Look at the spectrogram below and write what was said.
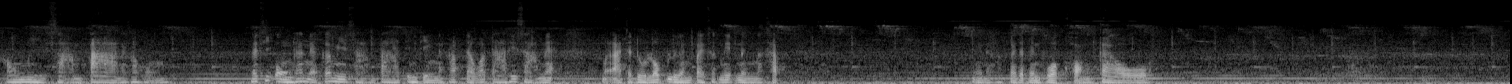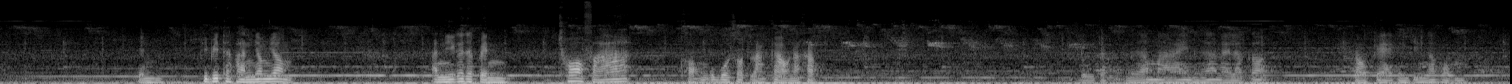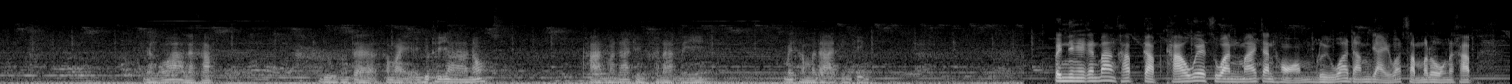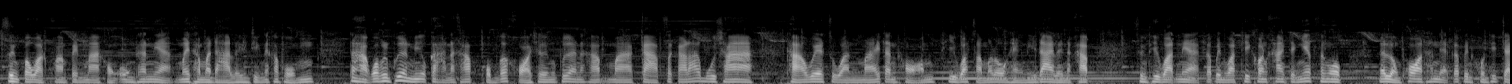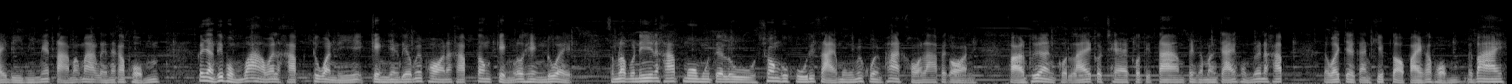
เขามีสามตานะครับผม และที่องค์ท่านเนี่ยก็มีสามตาจริง ๆ นะครับ แต่ว่าตาที่สามเนี่ยมันอาจจะดูลบเลือนไปสักนิดนึงนะครับนี่นะครับก็จะเป็นพวกของเก่าเป็นพิพิธภัณฑ์ย่อมๆ อันนี้ก็จะเป็นช่อฟ้าของอุโบสถหลังเก่านะครับ ดูจากเนื้อไม้เนื้ออะไรแล้วก็เก่าแก่จริง ๆ ครับผม อย่างว่าแหละครับ อยู่ตั้งแต่สมัยอยุธยาเนาะผ่านมาได้ถึงขนาดนี้ไม่ธรรมดาจริง ๆ เป็นยังไงกันบ้างครับ กับท้าวเวสสุวรรณไม้จันหอม หรือว่าดำใหญ่วัดสัมมโรงนะครับ ซึ่งประวัติความเป็นมาขององค์ท่านเนี่ยไม่ธรรมดาเลยจริงๆนะครับผมถ้าหากว่าเพื่อนๆมีโอกาสนะครับ ผมก็ขอเชิญเพื่อนๆนะครับ มากราบสักการะบูชาท้าวเวสสุวรรณไม้จันหอมที่วัดสัมมะโรงแห่งนี้ได้เลยนะครับ ซึ่งที่วัดเนี่ยก็เป็นวัดที่ค่อนข้างจะเงียบสงบ และหลวงพ่อท่านเนี่ยก็เป็นคนที่ใจดีมีเมตตามากๆเลยนะครับผมก็อย่างที่ผมว่าไว้แหละครับทุกวันนี้เก่งอย่างเดียวไม่พอนะครับต้องเก่งแล้วเฮงด้วยสำหรับวันนี้นะครับโมมูเตลูช่องคูคูที่สายมูไม่ควรพลาดขอลาไปก่อน ฝากเพื่อนกดไลค์กดแชร์กดติดตามเป็นกำลังใจให้ผมด้วยนะครับ แล้วไว้เจอกันคลิปต่อไปครับผมบ๊ายบาย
